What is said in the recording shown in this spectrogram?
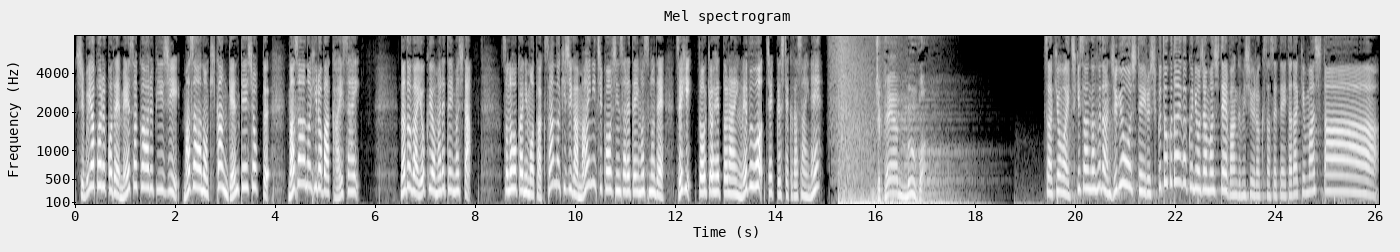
渋谷パルコで名作 RPG マザーの期間限定ショップマザーの広場開催。などがよく読まれていました。その他にもたくさんの記事が毎日更新されていますのでぜひ東京ヘッドラインウェブをチェックしてくださいね。Japan Move Up さあ今日は市木さんが普段授業をしている淑徳大学にお邪魔して番組収録させていただきました。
